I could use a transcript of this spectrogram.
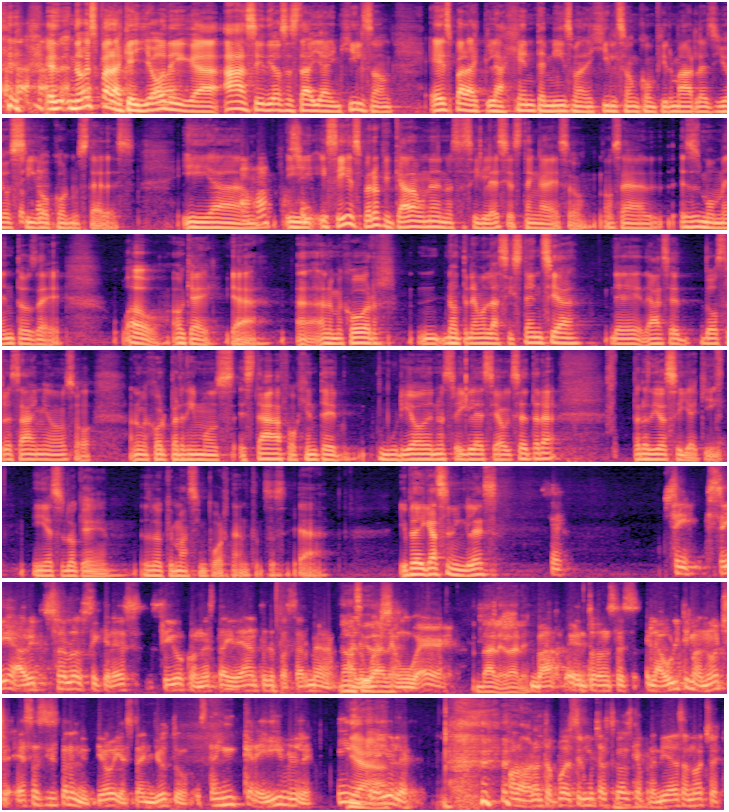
no es para que yo diga, ah, sí, Dios está allá en Hillsong es para la gente misma de Hilson confirmarles, yo sigo con ustedes. Y, ah, y, sí. espero que cada una de nuestras iglesias tenga eso. O sea, esos momentos de, wow, ok, ya, a, lo mejor no tenemos la asistencia de, hace dos, tres años, o a lo mejor perdimos staff, o gente murió de nuestra iglesia, o etcétera, pero Dios sigue aquí. Y eso es lo que, es lo que más importa. Entonces, ya. ¿Y predicas en inglés? Sí, sí, ahorita solo si querés sigo con esta idea antes de pasarme a, al dale. Dale, dale. Va, entonces, la última noche, esa sí se transmitió y está en YouTube. Está increíble, increíble. bueno, no te puedo decir muchas cosas que aprendí esa noche,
